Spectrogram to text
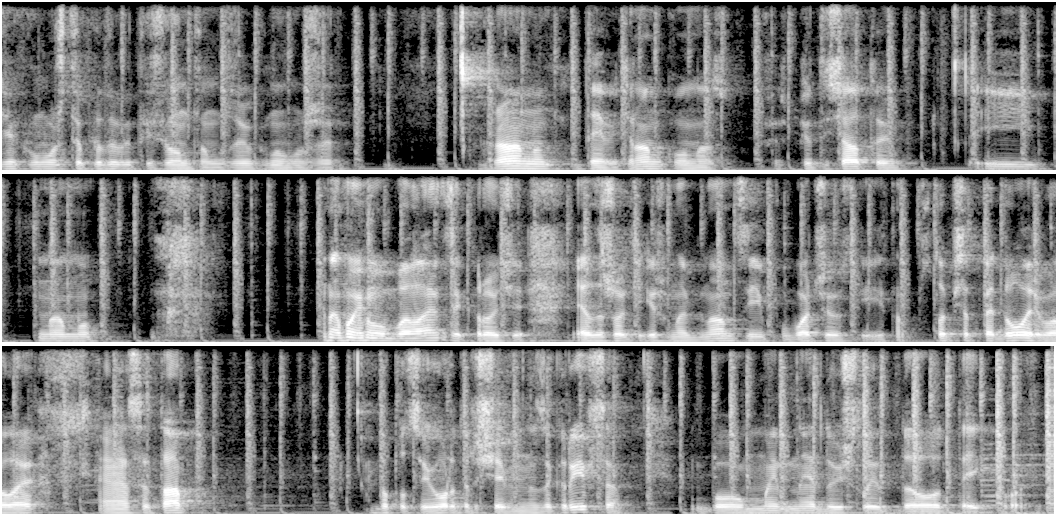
як ви можете подивитись, вон там за вікном уже рано, 9 ранку у нас, щось 50 І на, мо- на моєму балансі, коротше, я зайшов тільки що на Binance і побачив скільки там 155 доларів, але е, сетап, тобто цей ордер ще він не закрився, бо ми не дійшли до take profit.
